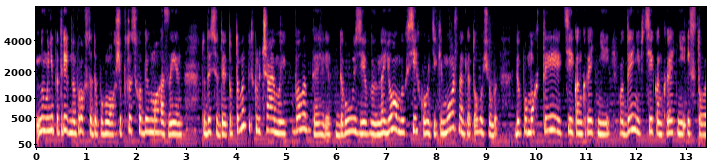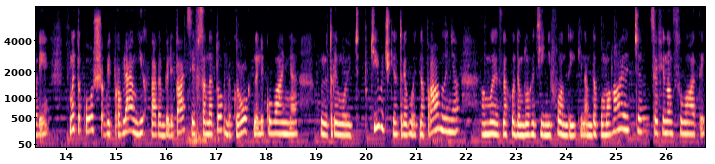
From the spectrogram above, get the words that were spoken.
ну мені потрібна просто допомога, щоб хтось ходив в магазин туди-сюди. Тобто ми підключаємо і волонтерів, друзів, знайомих, всіх, кого тільки можна, для того, щоб допомогти цій конкретній родині в цій конкретній історії. Ми також відправляємо їх на реабілітації в санаторне на курортне лікування. Вони отримують путівочки, отримують направлення. Ми знаходимо благодійні фонди, які нам допомагають це фінансувати,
